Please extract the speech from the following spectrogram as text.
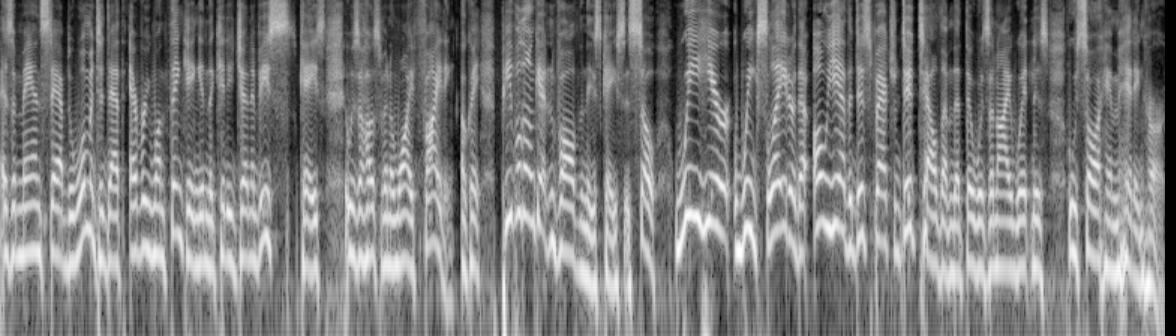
as a man stabbed a woman to death, everyone thinking in the Kitty Genovese case it was a husband and wife fighting. Okay. People don't get involved in these cases. So we hear weeks later that, oh, yeah, the dispatcher did tell them that there was an eyewitness who saw him hitting her.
